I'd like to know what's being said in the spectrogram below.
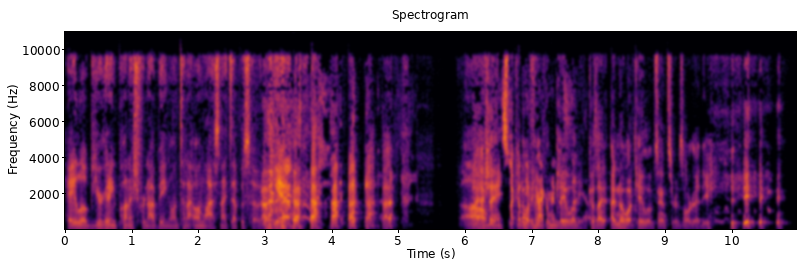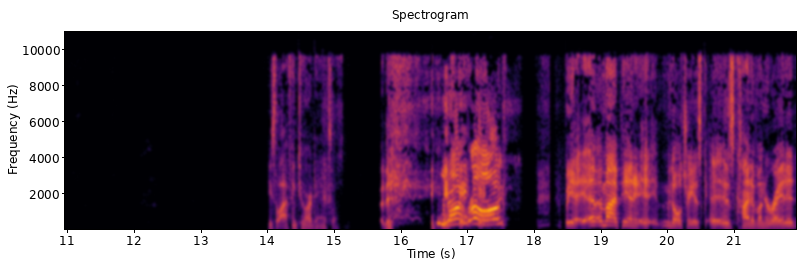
Caleb, you're getting punished for not being on tonight on last night's episode. Yeah. I Oh, actually, man, I kind of want to hear from Caleb because I, I know what Caleb's answer is already. he's laughing too hard to answer. You're not wrong. But yeah, in my opinion, it, it, Midoltry is is kind of underrated.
